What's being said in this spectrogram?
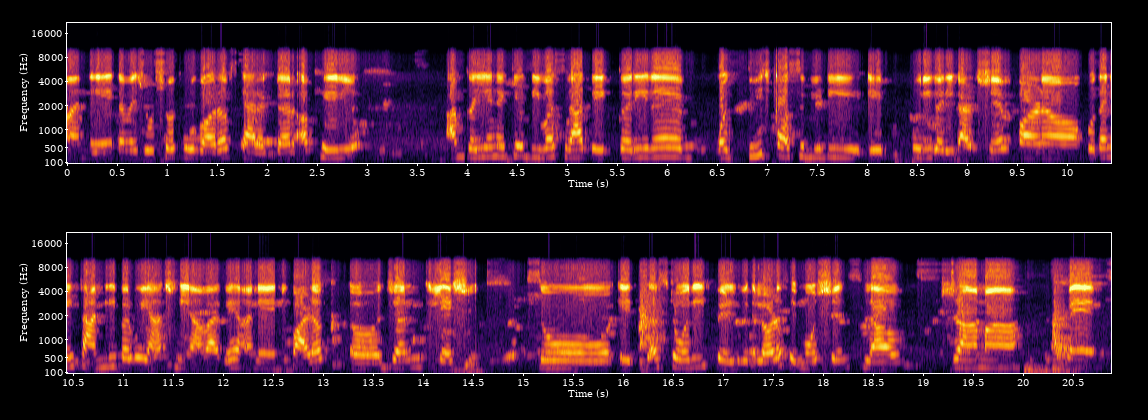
અને તમે જોશો તો ગૌરવ કેરેક્ટર અખિલ આમ કહીએ ને કે દિવસ રાત એક કરીને બધી જ પોસિબિલિટી એ પૂરી કરી કાઢશે. પણ પોતાની ફેમિલી પર કોઈ આંચ નહીં આવવા દે અને એનું બાળક જન્મ લેશે. So it's a story filled with lot of emotions love drama pains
